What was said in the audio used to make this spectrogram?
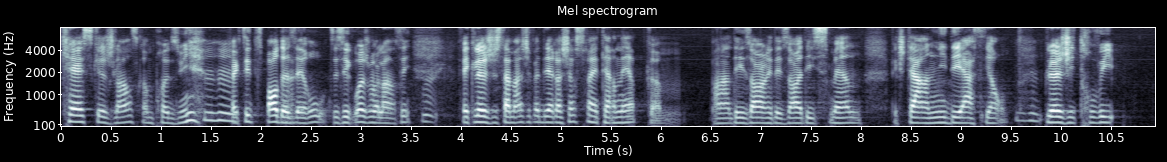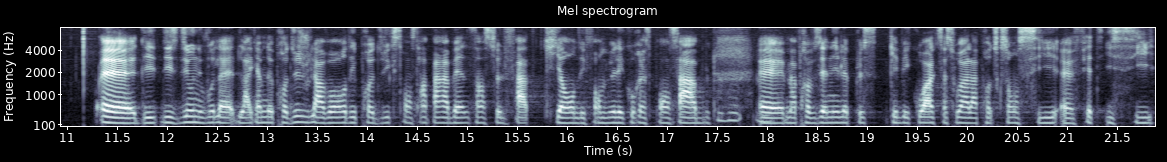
Qu'est-ce que je lance comme produit? Mhm. Fait que tu pars de zéro. Tu sais, c'est quoi je vais lancer? Ouais. Fait que là, justement, j'ai fait des recherches sur Internet comme pendant des heures et des heures, des semaines. Fait que j'étais en idéation. Mhm. Puis là, j'ai trouvé euh, des, des idées au niveau de la, de la gamme de produits. Je voulais avoir des produits qui sont sans parabènes, sans sulfate, qui ont des formules éco-responsables. Mhm. Euh, M'approvisionner le plus québécois, que ce soit la production aussi, euh, faite ici,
